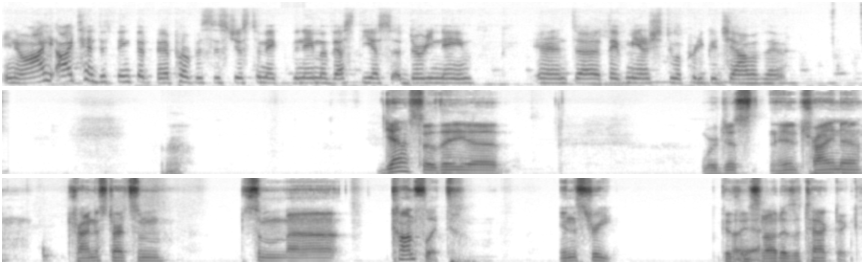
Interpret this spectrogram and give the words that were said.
You know, I, I tend to think that their purpose is just to make the name of SDS a dirty name, and uh, they've managed to do a pretty good job of that. Yeah, so they uh were just eh, trying to trying to start some some uh conflict in the street because Oh, they yeah. saw it as a tactic.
